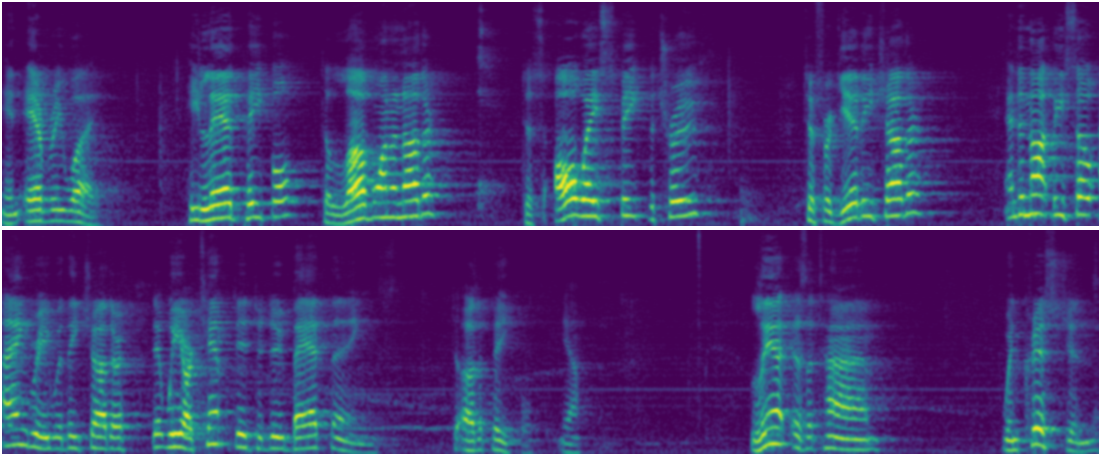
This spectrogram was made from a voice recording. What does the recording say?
in every way. He led people to love one another to always speak the truth, to forgive each other, and to not be so angry with each other that we are tempted to do bad things to other people. Yeah. Lent is a time when Christians,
